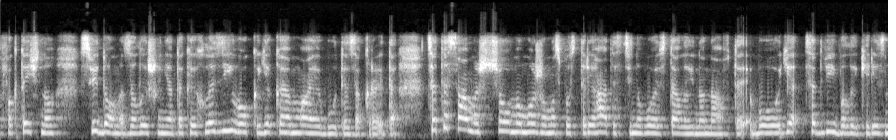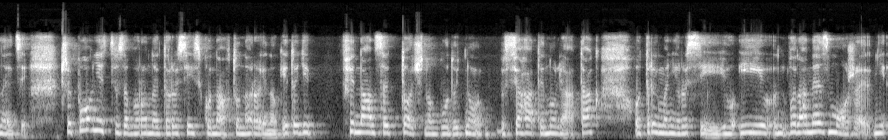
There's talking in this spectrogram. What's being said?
фактично свідоме залишення таких лазівок, яке має бути закрите. Це те саме, що ми можемо спостерігати з ціновою стелею на нафти, бо є це дві великі різниці: чи повністю заборонити російську нафту на ринок, і тоді фінанси точно будуть ну сягати нуля, так отримані Росією, і вона не зможе ні,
